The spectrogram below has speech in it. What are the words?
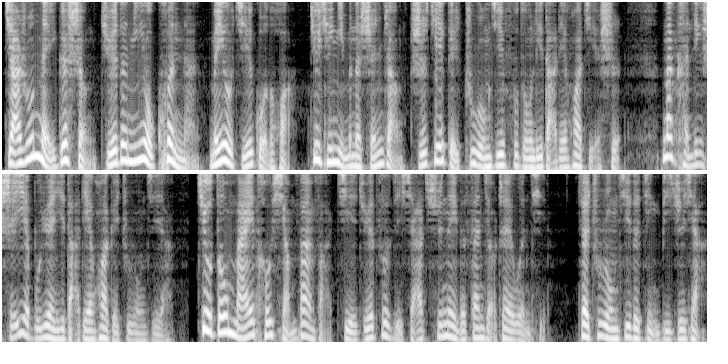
假如哪个省觉得你有困难没有结果的话，就请你们的省长直接给朱镕基副总理打电话解释。那肯定谁也不愿意打电话给朱镕基啊，就都埋头想办法解决自己辖区内的三角债问题。在朱镕基的紧逼之下，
